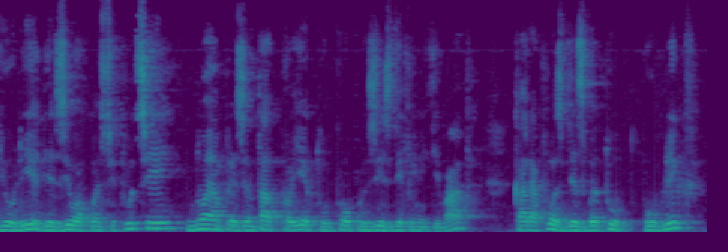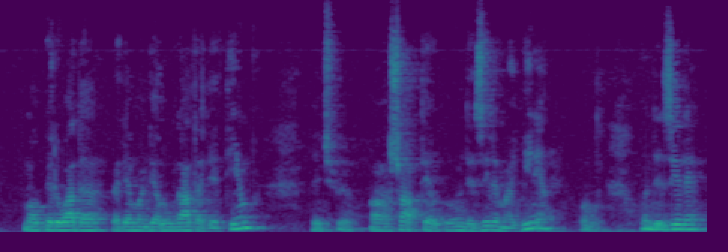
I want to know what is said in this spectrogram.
iulie, de ziua Constituției, noi am prezentat proiectul propriu-zis definitivat, care a fost dezbătut public, o perioadă, vedem, îndelungată de timp, deci șapte luni de zile mai bine, luni de zile,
